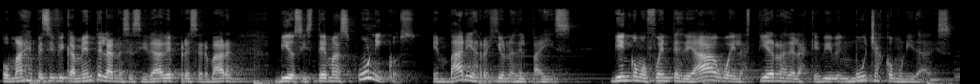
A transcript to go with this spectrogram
o más específicamente la necesidad de preservar biosistemas únicos en varias regiones del país, bien como fuentes de agua y las tierras de las que viven muchas comunidades.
